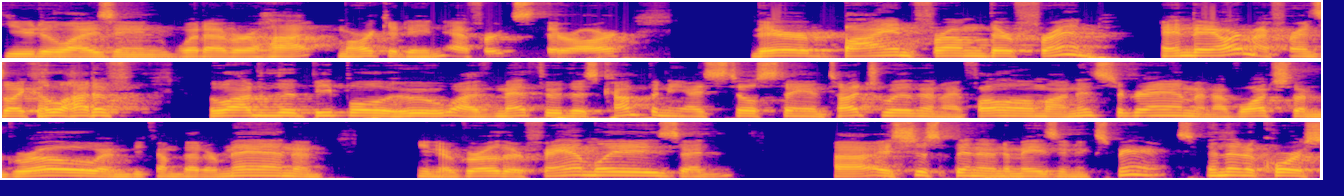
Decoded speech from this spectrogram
utilizing whatever hot marketing efforts there are. They're buying from their friend. And they are my friends. Like a lot of a lot of the people who I've met through this company, I still stay in touch with and I follow them on Instagram and I've watched them grow and become better men and, you know, grow their families. And uh, it's just been an amazing experience. And then, of course,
